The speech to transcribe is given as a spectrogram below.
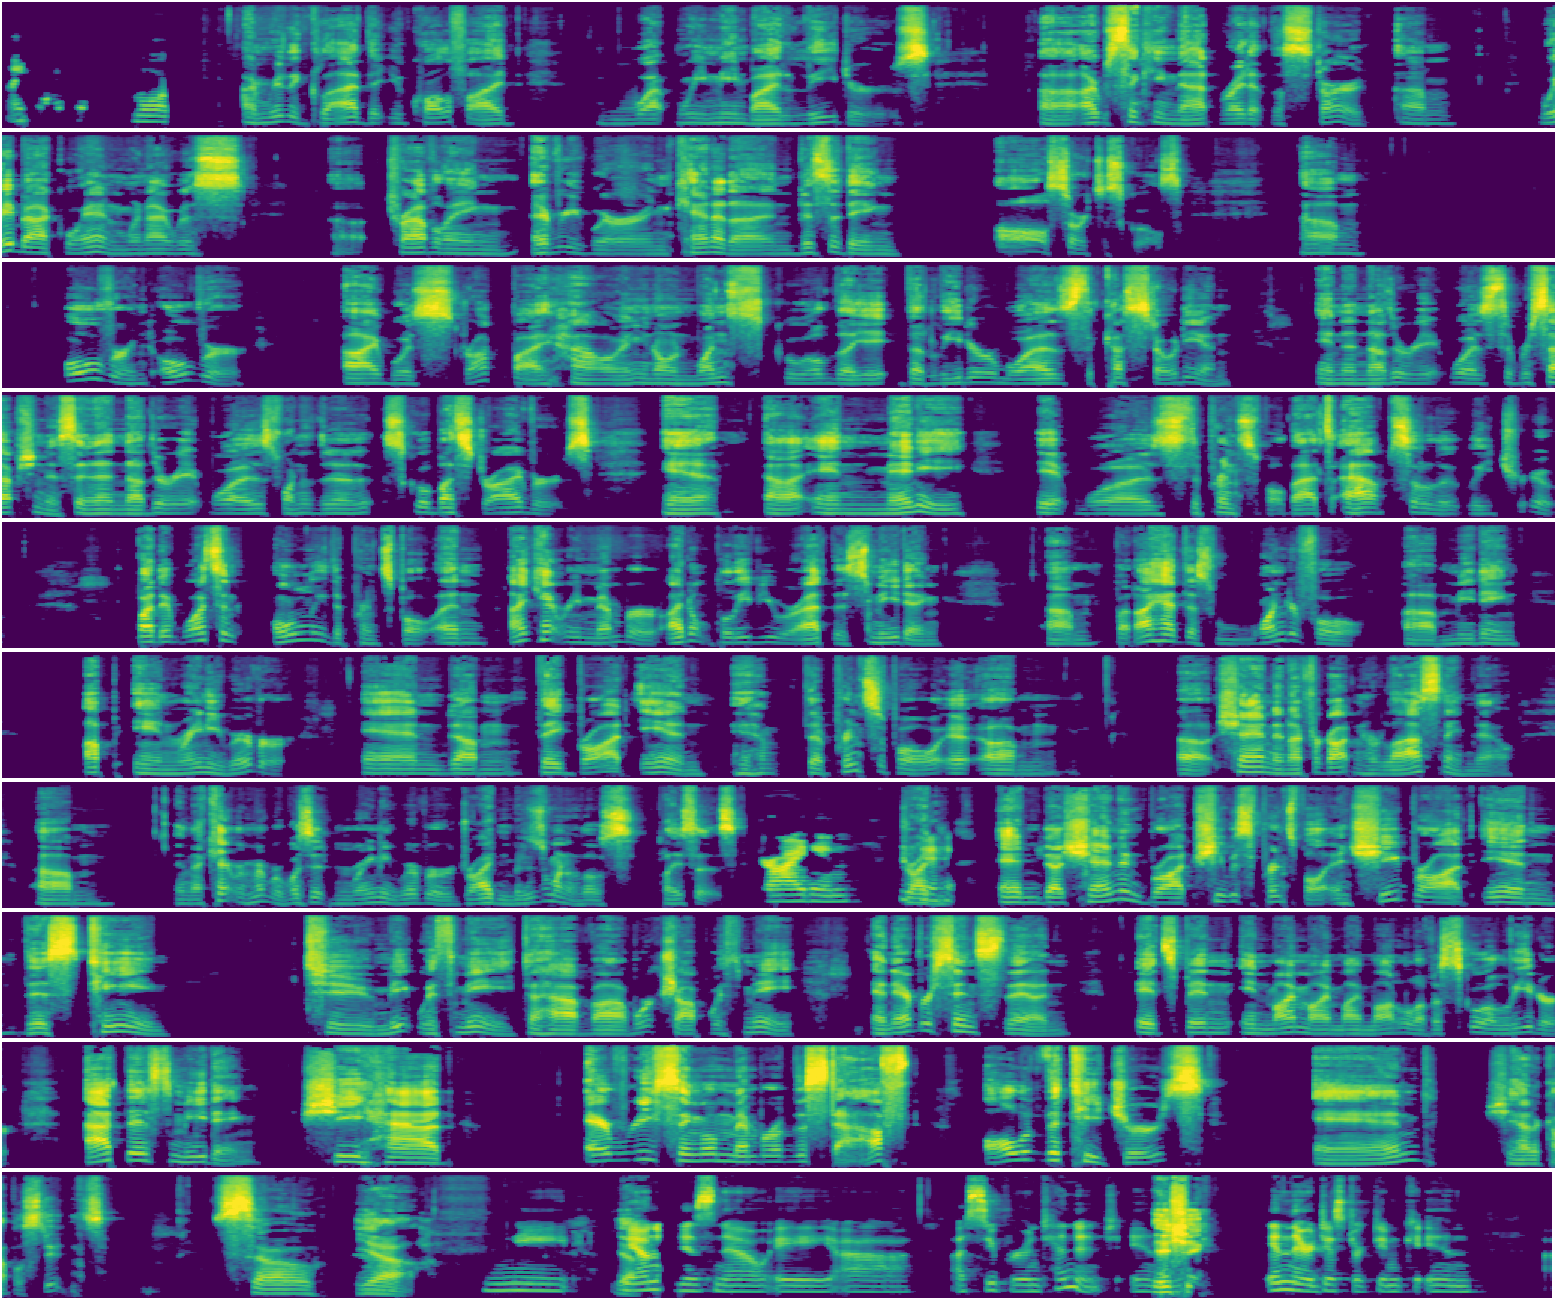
I dive more. I'm really glad that you qualified what we mean by leaders. Uh, I was thinking that right at the start. Um, way back when, when I was uh, traveling everywhere in Canada and visiting all sorts of schools, um, over and over, I was struck by how, you know, in one school, the, the leader was the custodian in another it was the receptionist in another it was one of the school bus drivers and uh, in many it was the principal. That's absolutely true. But it wasn't only the principal and i can't remember i don't believe you were at this meeting um, but i had this wonderful uh, meeting up in rainy river and um, they brought in the principal eh, um, uh, Shannon. I've forgotten her last name now. Um, and I can't remember, was it in Rainy River or Dryden, but it was one of those places. Dryden. Dryden. and uh, Shannon brought, she was the principal, and she brought in this team to meet with me, to have a workshop with me. And ever since then, it's been in my mind my model of a school leader. At this meeting, she had every single member of the staff all of the teachers, and she had a couple of students. So yeah, neat. Yeah. Shannon is now a uh, a superintendent in is she in their district in in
